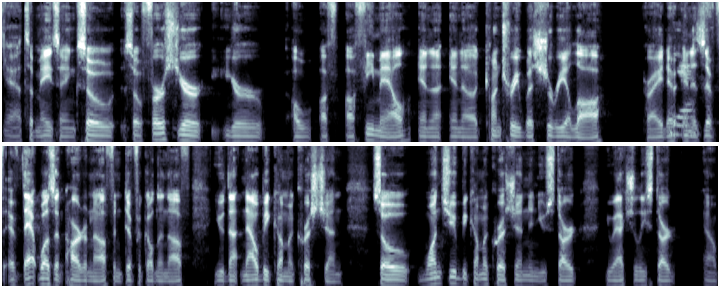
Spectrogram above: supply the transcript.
Yeah it's amazing. So so first you're you're a, a, a, female in a in a country with Sharia law, right? Yes. And as if if that wasn't hard enough and difficult enough, you now become a Christian. So once you become a Christian and you start, you actually start you know,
